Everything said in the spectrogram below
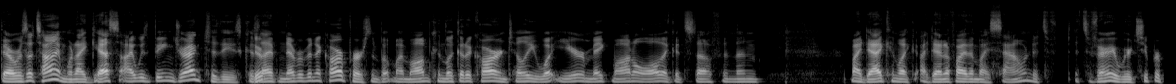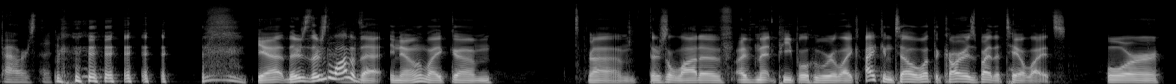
there was a time when I guess I was being dragged to these because Yep. I've never been a car person, but my mom can look at a car and tell you what year, make, model, all that good stuff, and then my dad can like identify them by sound. It's it's very weird superpowers that yeah, there's there's a lot of that, you know, like um um there's a lot of I've met people who are like I can tell what the car is by the taillights or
